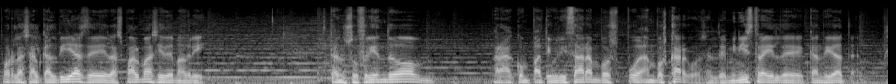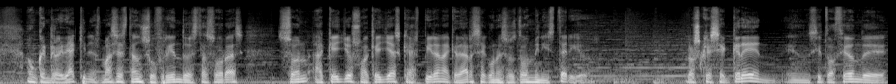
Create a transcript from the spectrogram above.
por las alcaldías de Las Palmas y de Madrid están sufriendo para compatibilizar ambos, ambos cargos, el de ministra y el de candidata. Aunque en realidad quienes más están sufriendo estas horas son aquellos o aquellas que aspiran a quedarse con esos dos ministerios. Los que se creen en situación de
